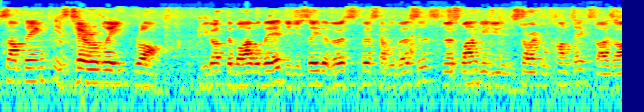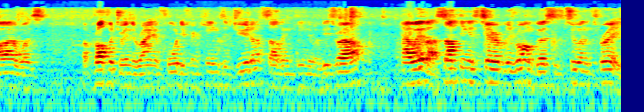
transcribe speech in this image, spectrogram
Something is terribly wrong. You got the Bible there? Did you see the verse, first couple of verses? Verse 1 gives you the historical context. Isaiah was a prophet during the reign of four different kings of Judah, southern kingdom of Israel. However, something is terribly wrong. Verses 2 and 3.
